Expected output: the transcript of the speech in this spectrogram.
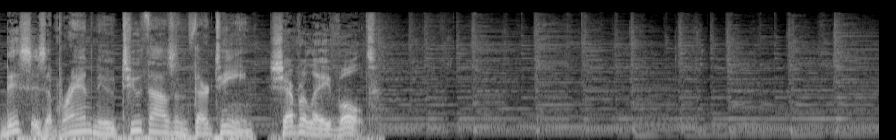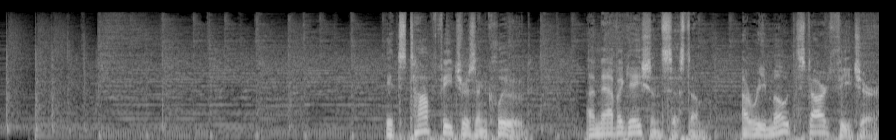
This is a brand new 2013 Chevrolet Volt. Its top features include a navigation system, a remote start feature,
